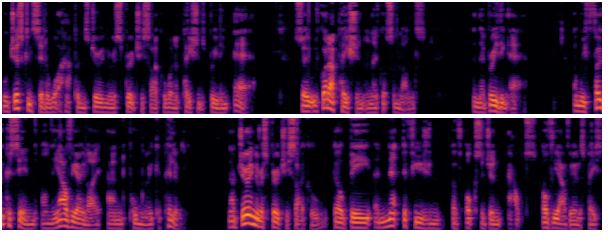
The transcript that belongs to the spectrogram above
we'll just consider what happens during the respiratory cycle when a patient's breathing air. So we've got our patient and they've got some lungs, and they're breathing air, and we focus in on the alveoli and pulmonary capillary. Now, during the respiratory cycle, there'll be a net diffusion of oxygen out of the alveolar space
